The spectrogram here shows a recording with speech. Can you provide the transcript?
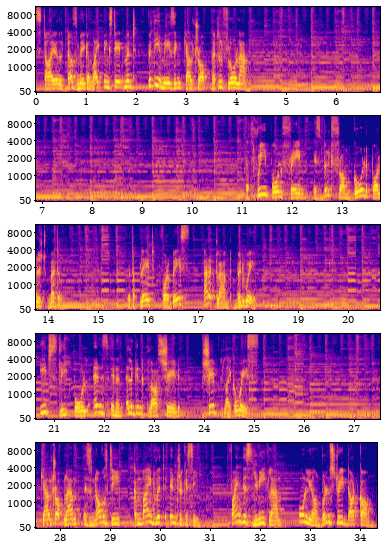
Style does make a lightning statement with the amazing Caltrop metal floor lamp. The three-pole frame is built from gold polished metal with a plate for a base and a clamp midway. Each sleek pole ends in an elegant glass shade shaped like a vase. Caltrop lamp is novelty combined with intricacy. Find this unique lamp only on woodenstreet.com.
